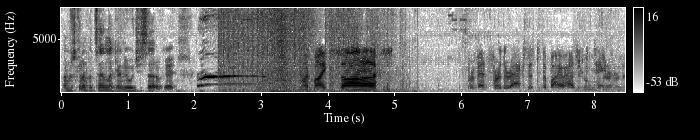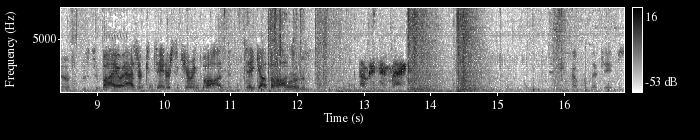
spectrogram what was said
I'm just going to pretend like I knew what you said, okay? My mic sucks! Prevent further access to the biohazard container. Biohazard container securing paused. Take out the hostiles. Loading new mag. You come from there, James.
